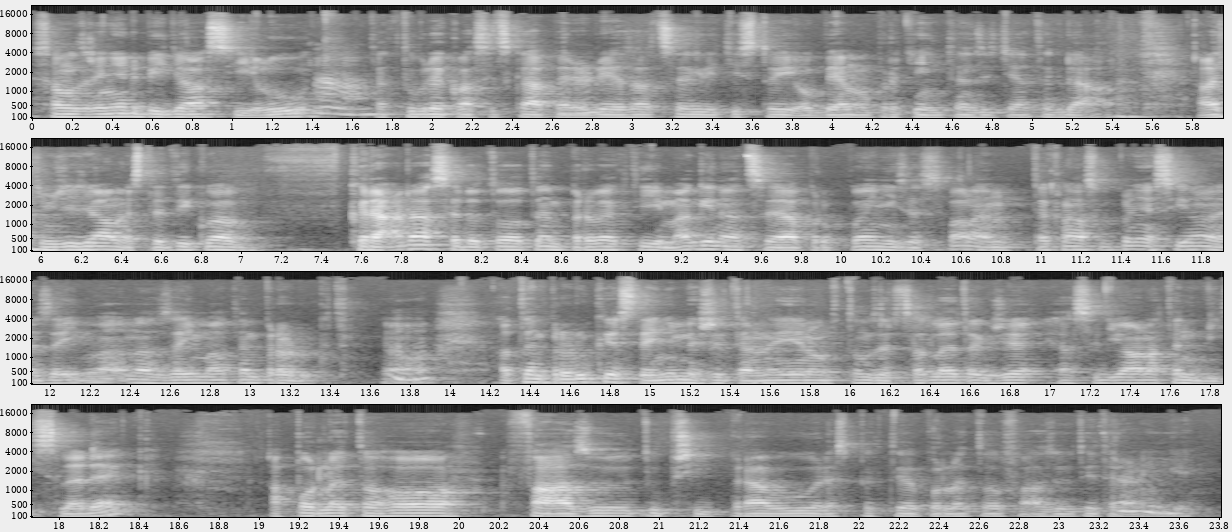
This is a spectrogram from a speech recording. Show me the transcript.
Samozřejmě, kdybych dělal sílu, ano. tak to bude klasická periodizace, kdy ti stojí objem oproti intenzitě a tak dále. Ale tím, že dělám estetiku a vkrádá se do toho ten prvek té imaginace a propojení se svalem, tak nás úplně síla nezajímá, nás zajímá ten produkt. Jo. Uh-huh. A ten produkt je stejně měřitelný jenom v tom zrcadle, takže já se dívám na ten výsledek a podle toho fázuju tu přípravu, respektive podle toho fázuju ty tréninky. Uh-huh.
